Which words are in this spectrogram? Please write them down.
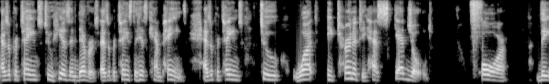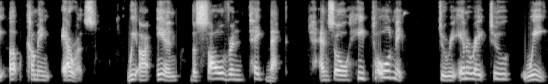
as it pertains to his endeavors, as it pertains to his campaigns, as it pertains to what eternity has scheduled for the upcoming eras. We are in the sovereign take back. And so he told me to reiterate to we,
